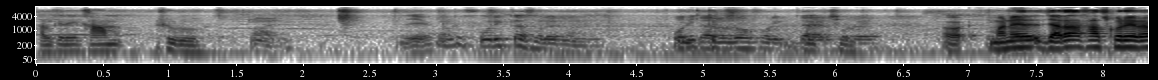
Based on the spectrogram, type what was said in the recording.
কালকে দেখি খাম শুরু। পরীক্ষা চলে না। মানে যারা কাজ করে এরা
